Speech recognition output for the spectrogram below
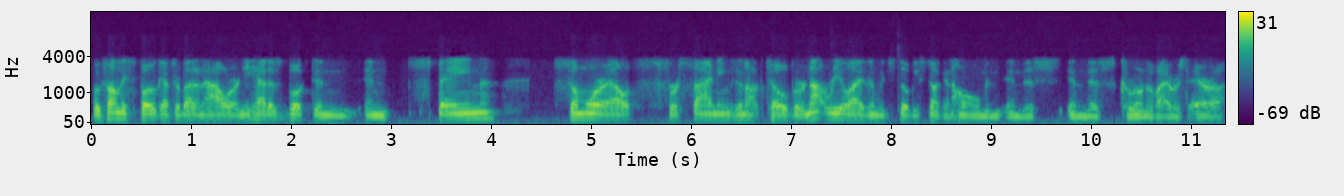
we finally spoke after about an hour, and he had us booked in in Spain, somewhere else for signings in October, not realizing we'd still be stuck at home in, in this in this coronavirus era.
